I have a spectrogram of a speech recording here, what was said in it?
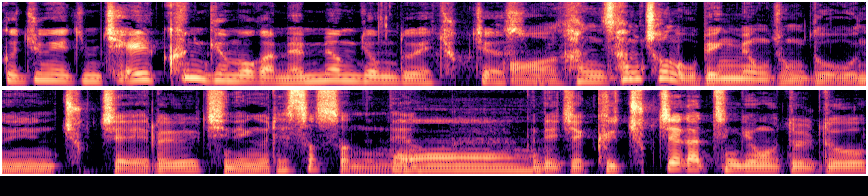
그 중에 지금 제일 큰 규모가 몇 명 정도의 축제였어요? 어, 한 3,500명 정도 오는 축제를 진행을 했었었는데요. 어. 근데 이제 그 축제 같은 경우들도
